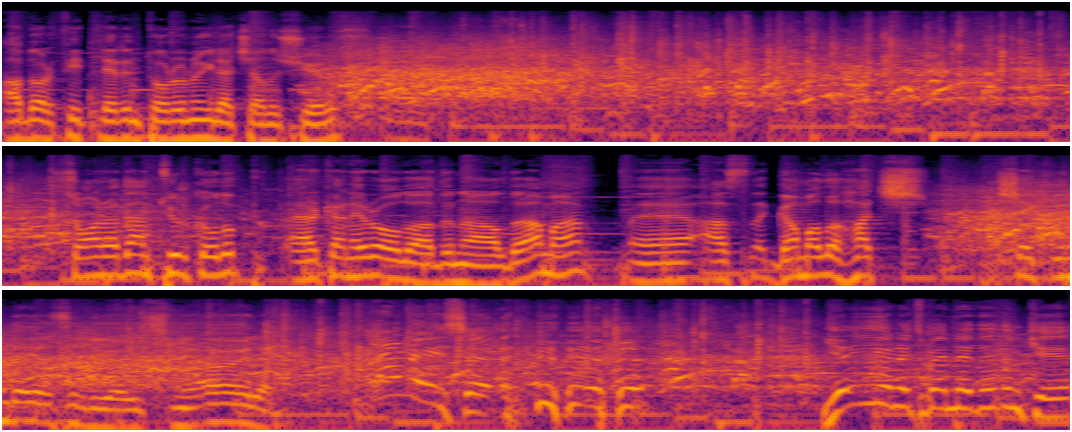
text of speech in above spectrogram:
Adolf Hitler'in torunuyla çalışıyoruz. Sonradan Türk olup Erkan Eroğlu adını aldı ama e, aslında Gamalı Haç şeklinde yazılıyor ismi öyle. Neyse. Yayın yönetmenine dedim ki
